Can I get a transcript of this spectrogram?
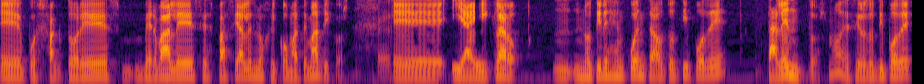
eh, pues factores verbales, espaciales, lógico-matemáticos. y ahí, claro, no tienes en cuenta otro tipo de talentos, ¿no? Es decir, otro tipo de.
